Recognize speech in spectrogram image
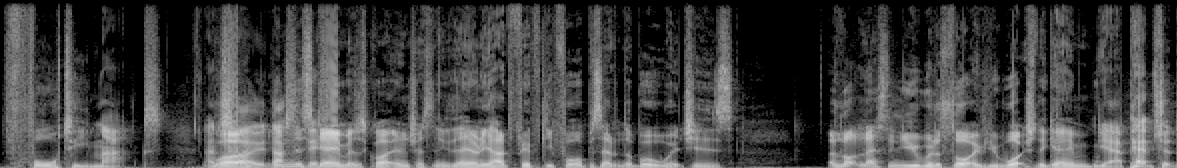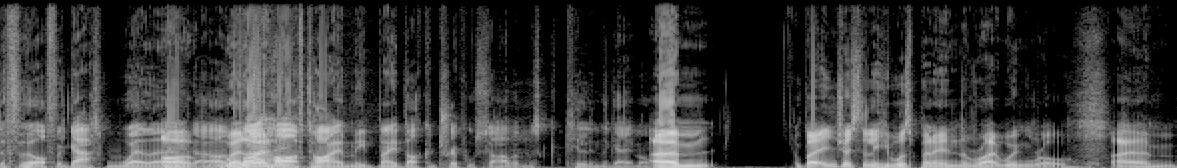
forty max. And Well, so in this game, it's quite interesting. They only had 54% of the ball, which is a lot less than you would have thought if you watched the game. Yeah, Pep took the foot off the gas well early. Oh, well By early. half time, he'd made like a triple sub and was killing the game. off. Um, but interestingly, he was playing the right wing role. Um,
